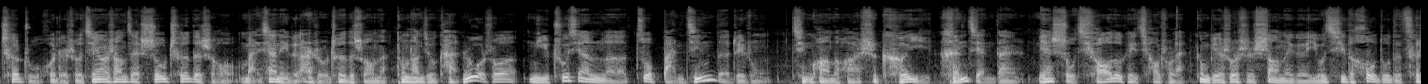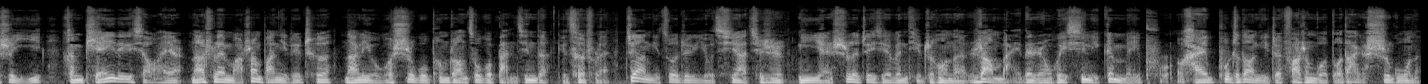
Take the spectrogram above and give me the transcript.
车主或者说经销商在收车的时候，买下你这个二手车的时候呢，通常就看，如果说你出现了做钣金的这种情况的话，是可以很简单，连手敲都可以敲出来，更别说是上那个油漆的厚度的测试仪。很便宜的一个小玩意儿，拿出来马上把你这车哪里有过事故碰撞、做过钣金的给测出来。这样你做这个油漆啊，其实你演示了这些问题之后呢，让买的人会心里更没谱，还不知道你这发生过多大个事故呢。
